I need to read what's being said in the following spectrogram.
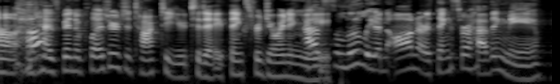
uh, huh? it has been a pleasure to talk to you today. Thanks for joining me. Absolutely. An honor. Thanks for having me.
